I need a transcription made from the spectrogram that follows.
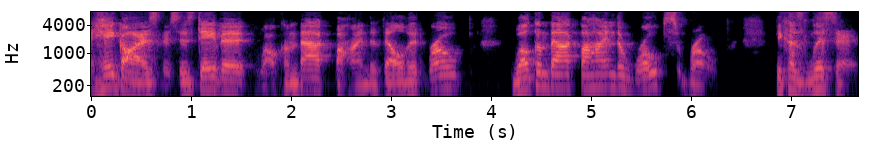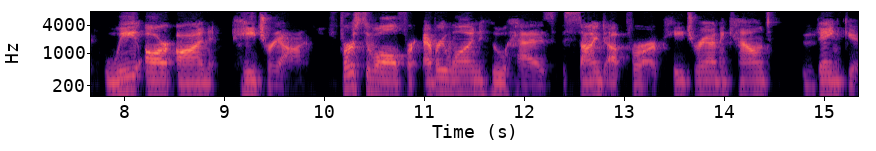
Hey guys, this is David. Welcome back behind the velvet rope. Welcome back behind the ropes rope. Because listen, we are on Patreon. First of all, for everyone who has signed up for our Patreon account, thank you.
